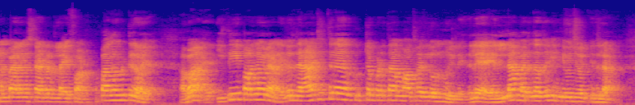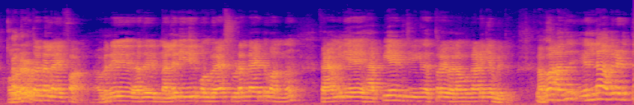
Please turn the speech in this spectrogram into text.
അൺബാലൻസ്ഡ് ആയിട്ടൊരു ലൈഫാണ് അപ്പൊ അങ്ങ് വിട്ട് കളയാം. അപ്പൊ ഇത് ഈ പറഞ്ഞ പോലെയാണ്. ഇത് രാജ്യത്തിനെ കുറ്റപ്പെടുത്താൻ മാത്രം ഇതിലൊന്നുമില്ല. ഇതിലെ എല്ലാം വരുന്നത് ഇൻഡിവിജ്വൽ ഇതിലാണ്. ഓരോരുത്തരുടെ ലൈഫാണ്. അവർ അത് നല്ല രീതിയിൽ കൊണ്ടുപോയ സ്റ്റുഡന്റ് ആയിട്ട് വന്ന് ഫാമിലിയെ ഹാപ്പി ആയിട്ട് ജീവിക്കുന്ന എത്ര വില നമുക്ക് കാണിക്കാൻ പറ്റും. അപ്പൊ അത് എല്ലാം അവരെടുത്ത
